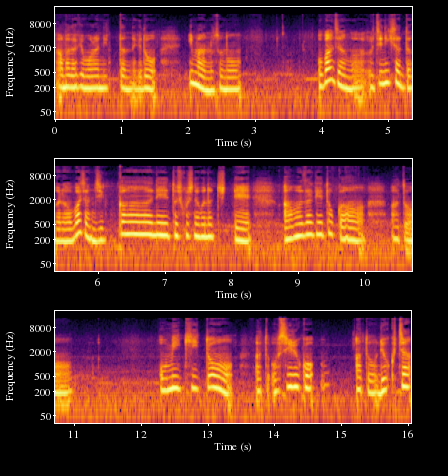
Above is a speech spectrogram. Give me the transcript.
甘酒もらいに行ったんだけど今のそのおばあちゃんがうちに来ちゃったからおばあちゃん実家で年越しなくなっちゃって甘酒とかあとおみきとあとおしるこあと緑茶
